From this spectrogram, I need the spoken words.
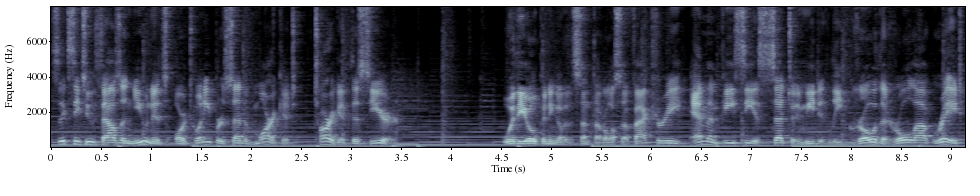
62,000 units or 20% of market target this year. With the opening of the Santa Rosa factory, MMPC is set to immediately grow the rollout rate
